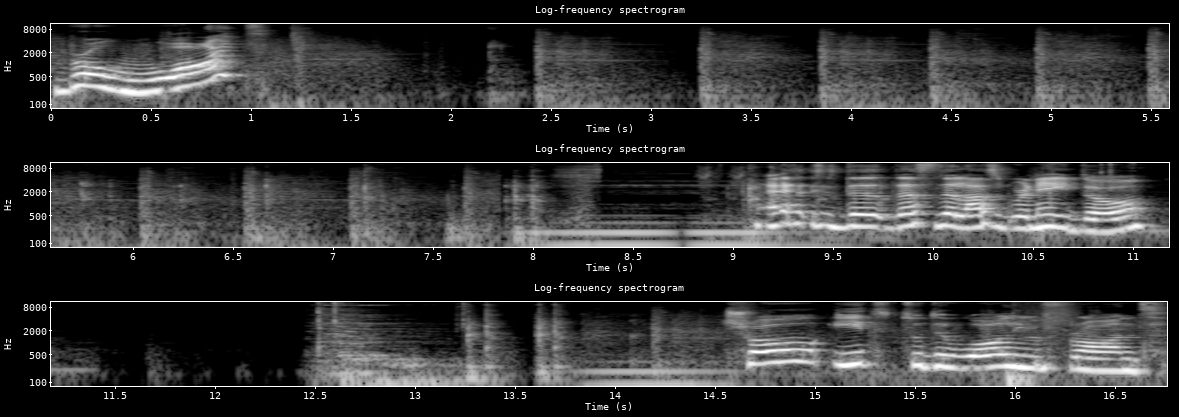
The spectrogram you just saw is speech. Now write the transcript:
Bro, what? The- That's the last grenade though. Throw it to the wall in front.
